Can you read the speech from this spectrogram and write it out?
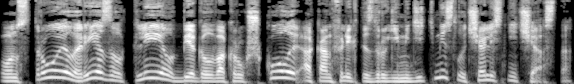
Он строил, резал, клеил, бегал вокруг школы, а конфликты с другими детьми случались нечасто.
